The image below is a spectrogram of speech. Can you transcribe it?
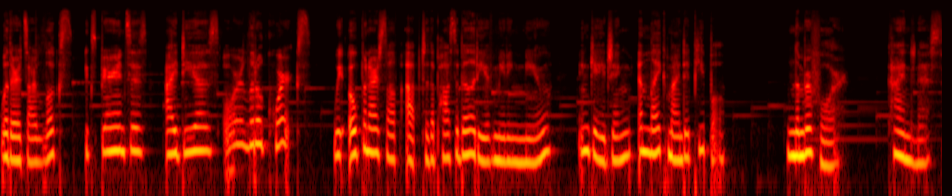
whether it's our looks, experiences, ideas, or little quirks, we open ourselves up to the possibility of meeting new engaging, and like-minded people. Number four, kindness.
